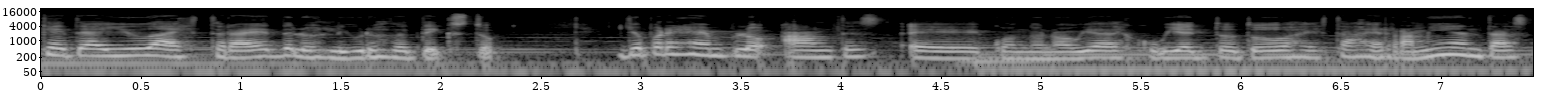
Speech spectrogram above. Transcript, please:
que te ayuda a extraer de los libros de texto. Yo, por ejemplo, antes, eh, cuando no había descubierto todas estas herramientas,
